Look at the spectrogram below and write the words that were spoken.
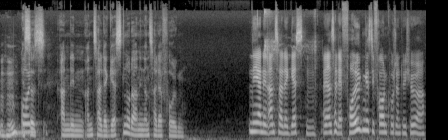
Mhm. Ist das an den Anzahl der Gästen oder an den Anzahl der Folgen? nee, an den Anzahl der Gästen. An der Anzahl der Folgen ist die Frauenquote natürlich höher.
